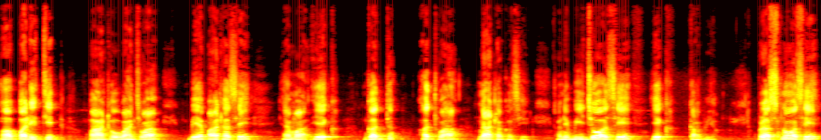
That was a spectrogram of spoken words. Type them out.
અપરિચિત પાઠો વાંચવા બે પાઠ હશે, એમાં એક ગદ્ય અથવા નાટક હશે અને બીજો હશે એક કાવ્ય. પ્રશ્નો હશે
